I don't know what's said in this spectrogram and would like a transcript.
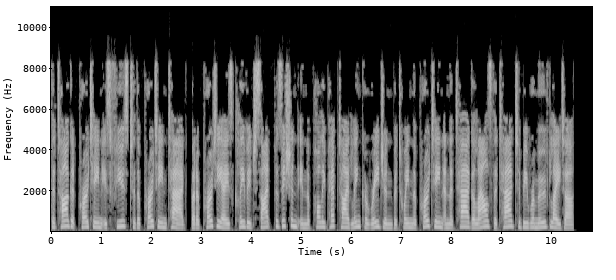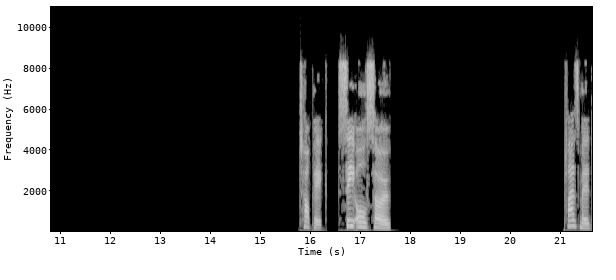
The target protein is fused to the protein tag, but a protease cleavage site positioned in the polypeptide linker region between the protein and the tag allows the tag to be removed later. Topic: See also Plasmid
